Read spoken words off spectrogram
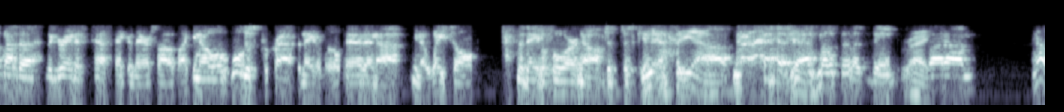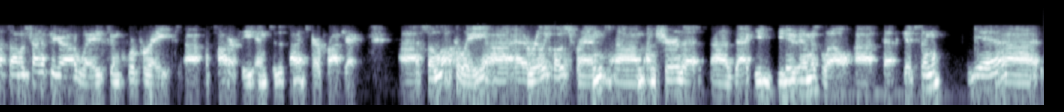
was not the the greatest test taker there, so I was like, you know, we'll, we'll just procrastinate a little bit and uh, you know, wait till the day before. No, I'm just just kidding. Yeah, yeah. Uh, yeah. As most of us did. Right. But um, no, so I was trying to figure out a way to incorporate uh, photography into the science fair project. Uh, so luckily, uh, I had a really close friend. Um, I'm sure that uh, Zach, you, you knew him as well, uh, Seth Gibson. Yeah. Uh,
